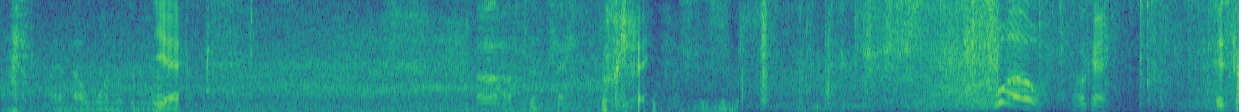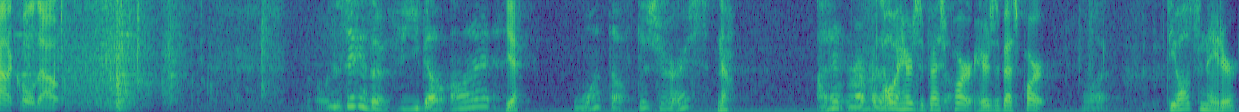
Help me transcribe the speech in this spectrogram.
I am now one with the Miata. Yeah. Oh, okay. Okay. Whoa. Okay. It's kind of cold out. Oh, This thing has a V belt on it. Yeah. What the? F- does yours? No. I didn't remember that. Oh, here's the best part. Here's the best part. What? The alternator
